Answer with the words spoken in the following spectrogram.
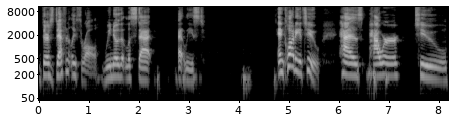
there's definitely Thrall. We know that Lestat, at least, and Claudia too, has power to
